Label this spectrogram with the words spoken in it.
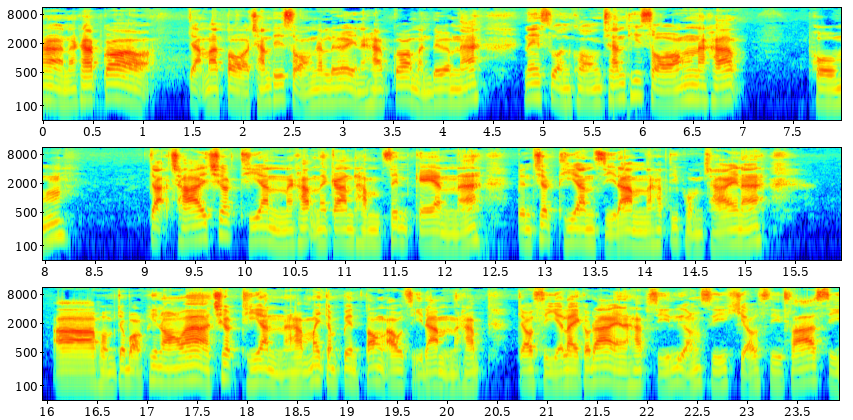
อ่านะครับก็จะมาต่อชั้นที่สองกันเลยนะครับ ก็เหมือนเดิมนะ ในส่วนของชั้นที่สองนะครับ ผมจะใช้เชือกเทียนนะครับ ในการทำเส้นแกนนะ เป็นเชือกเทียนสีดำนะครับ ที่ผมใช้นะอ่าผมจะบอกพี่น้องว่าเชือกเทียนนะครับ ไม่จำเป็นต้องเอาสีดำนะครับจะเอาสีอะไรก็ได้นะครับ สีเหลืองสีเขียวสีฟ้าสี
